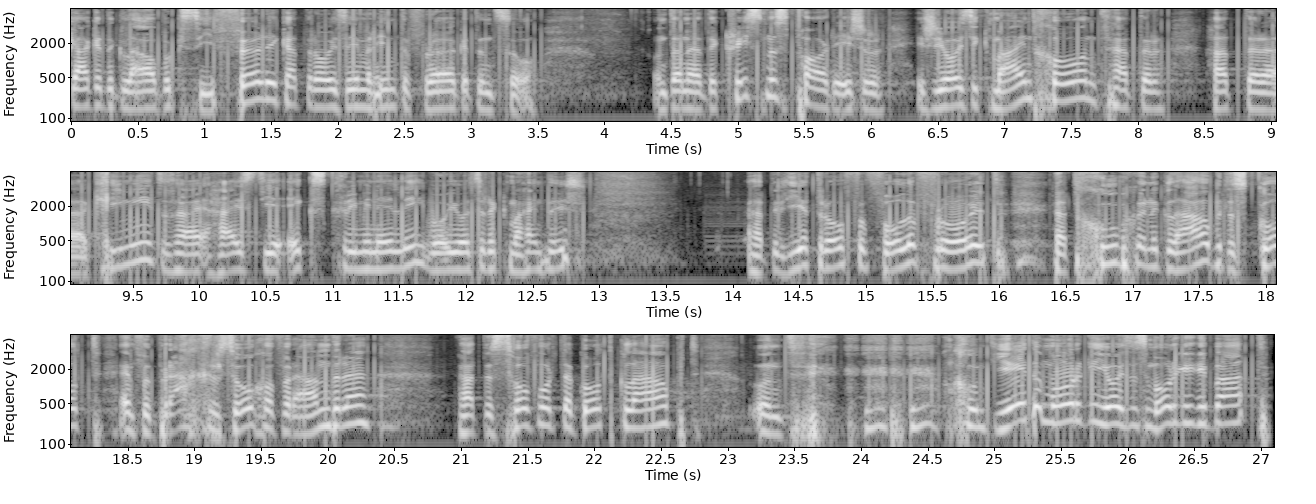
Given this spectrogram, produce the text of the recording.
gegen den Glauben. Gewesen. Völlig hat er uns immer hinterfragt und so. Und dann an der Christmas Party ist er, ist er in unsere Gemeinde gekommen und hat er, hat er äh, Kimi, das heisst die Ex-Kriminelle, die in unserer Gemeinde ist, hat er hier getroffen, voller Freude, hat kaum können glauben, dass Gott einen Verbrecher so verändern kann. Hat er sofort an Gott geglaubt und kommt jeden Morgen in unser Morgengebet,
